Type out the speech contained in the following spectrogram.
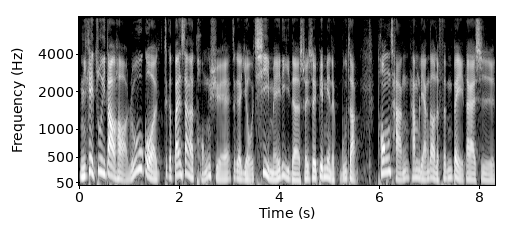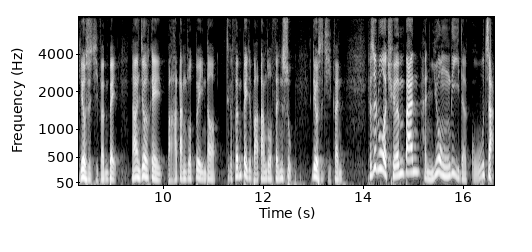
你可以注意到哈，如果这个班上的同学这个有气没力的随随便便的鼓掌，通常他们量到的分贝大概是六十几分贝，然后你就可以把它当做对应到这个分贝，就把它当做分数六十几分。可是如果全班很用力的鼓掌，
